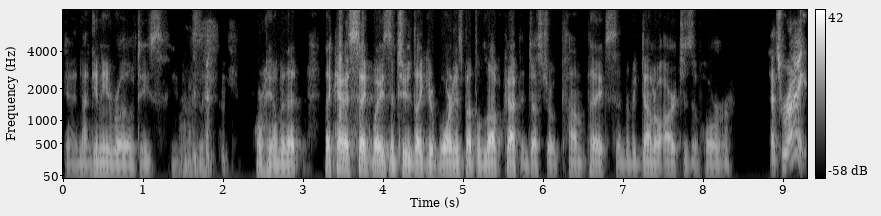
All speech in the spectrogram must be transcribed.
yeah, not getting any royalties. For him. And that, that kind of segues into like your warnings about the Lovecraft industrial complex and the McDonald arches of horror. That's right.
